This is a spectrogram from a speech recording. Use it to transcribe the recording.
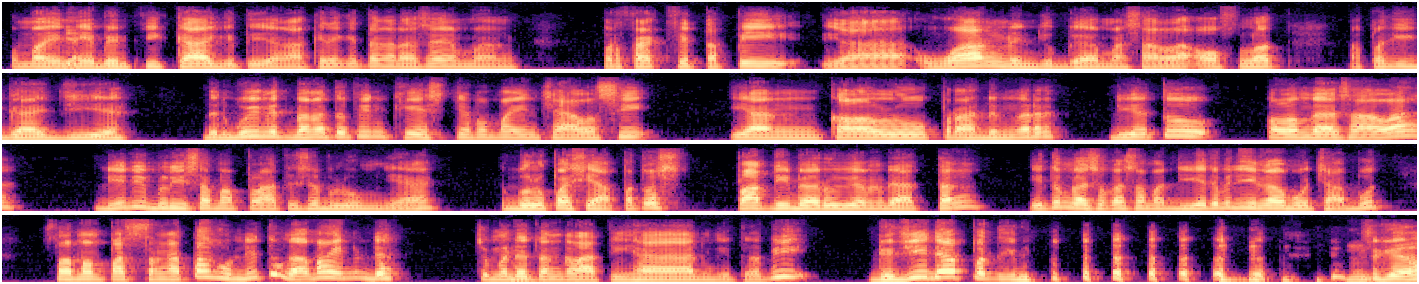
pemainnya Benfica gitu. Yang akhirnya kita ngerasa emang perfect fit. Tapi ya uang dan juga masalah offload apalagi gaji ya. Dan gue inget banget tuh Vin case-nya pemain Chelsea yang kalau lu pernah denger dia tuh kalau nggak salah dia dibeli sama pelatih sebelumnya. Gue lupa siapa. Terus pelatih baru yang datang itu nggak suka sama dia tapi dia nggak mau cabut. Selama empat setengah tahun dia tuh nggak main udah. Cuma Hmm. datang ke latihan gitu. Tapi gajinya dapat gitu. Segala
